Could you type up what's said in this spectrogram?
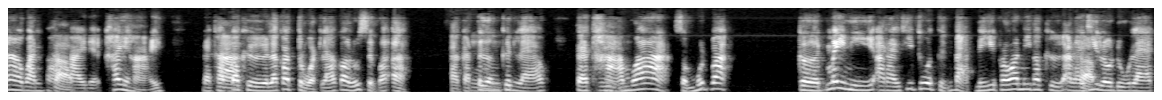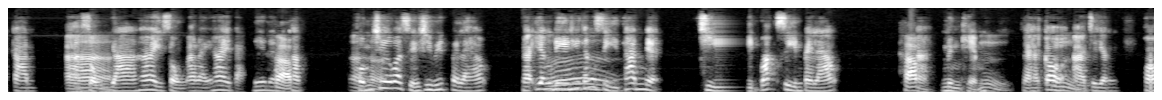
ห้าวันผ่านครับไปเนี่ยไข้หายนะครับครับ ก็คือแล้วก็ตรวจแล้วก็รู้สึกว่าอะอะกระเตื้องอืมขึ้นแล้ว แต่ถามอืมว่าสมมุติว่าเกิดไม่มีอะไรที่ทั่วถึงแบบนี้ เพราะว่านี่ก็คืออะไรครับที่เราดูแลกันอ่าอ่า ส่งยาให้ส่งอะไรให้แบบนี้เนยนะครับ ผมาฮะเชื่อว่าเสียชีวิตไปแล้วนะยังดีที่ทั้งเออสี่ท่านเนี่ย ฉีดวัคซีนไปแล้ว ครับอะหนึ่งเข็มอืมนะฮะก็อืมอาจจะยังพอ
